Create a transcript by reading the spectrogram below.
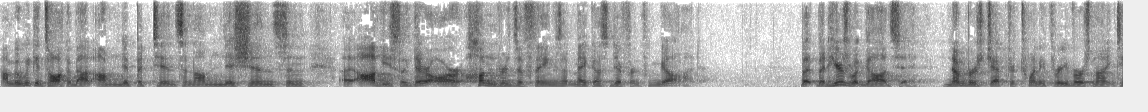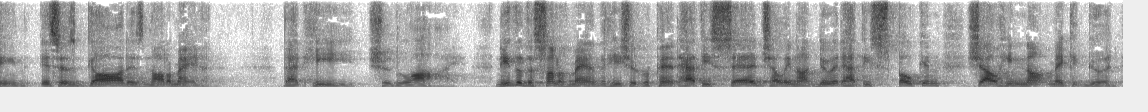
I mean, we can talk about omnipotence and omniscience, and uh, obviously there are hundreds of things that make us different from God. But, but here's what God said Numbers chapter 23, verse 19. It says, God is not a man that he should lie neither the Son of Man that he should repent. Hath he said, shall he not do it? Hath he spoken, shall he not make it good?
